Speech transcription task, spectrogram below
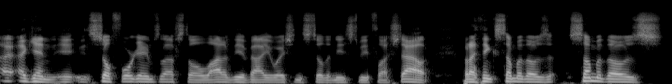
uh, Again, it- it's still four games left. Still a lot of the evaluation still that needs to be fleshed out. But I think some of those, some of those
